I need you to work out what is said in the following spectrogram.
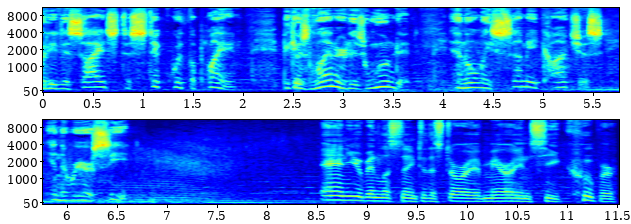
but he decides to stick with the plane because Leonard is wounded and only semi conscious in the rear seat. And you've been listening to the story of Merian C. Cooper,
